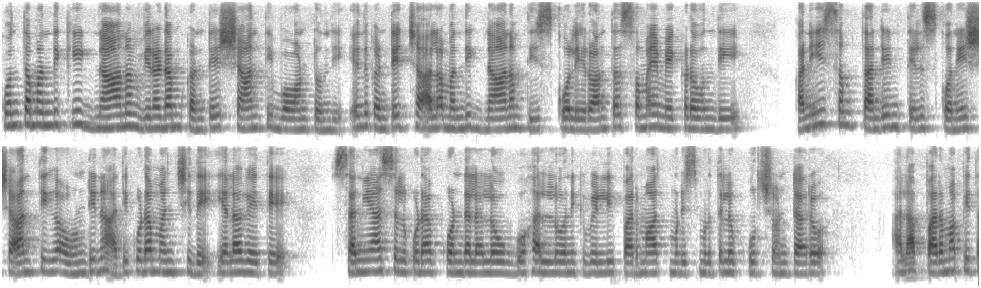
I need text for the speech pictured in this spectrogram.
కొంతమందికి జ్ఞానం వినడం కంటే శాంతి బాగుంటుంది. ఎందుకంటే చాలామంది జ్ఞానం తీసుకోలేరు. అంత సమయం ఎక్కడ ఉంది? కనీసం తండ్రిని తెలుసుకొని శాంతిగా ఉండినా అది కూడా మంచిదే. ఎలాగైతే సన్యాసులు కూడా కొండలలో గుహల్లోనికి వెళ్ళి పరమాత్ముడి స్మృతిలో కూర్చుంటారో అలా పరమపిత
